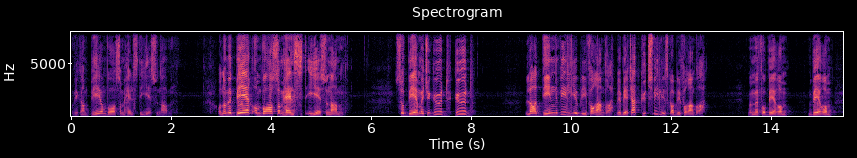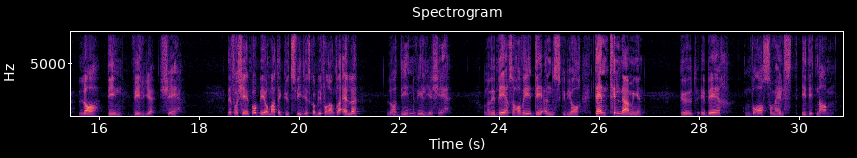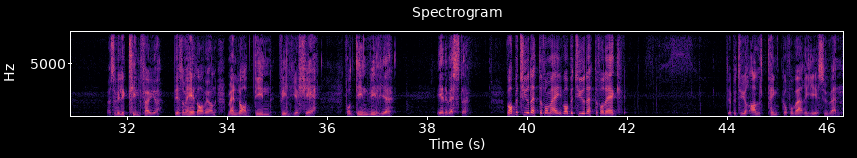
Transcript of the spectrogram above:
Og Vi kan be om hva som helst i Jesu navn. Og når vi ber om hva som helst i Jesu navn, så ber vi ikke Gud. Gud, la din vilje bli forandra. Vi ber ikke at Guds vilje skal bli forandra, men vi får ber om, ber om la din vilje skje. Det er forskjell på å be om at Guds vilje skal bli forandra, eller la din vilje skje. Og Når vi ber, så har vi det ønsket vi har, den tilnærmingen. Gud, jeg ber om hva som helst i ditt navn. Men så vil jeg tilføye det som er helt avgjørende. Men la din vilje skje. For din vilje er det beste. Hva betyr dette for meg? Hva betyr dette for deg? Det betyr alt. Tenk å få være Jesu venn.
